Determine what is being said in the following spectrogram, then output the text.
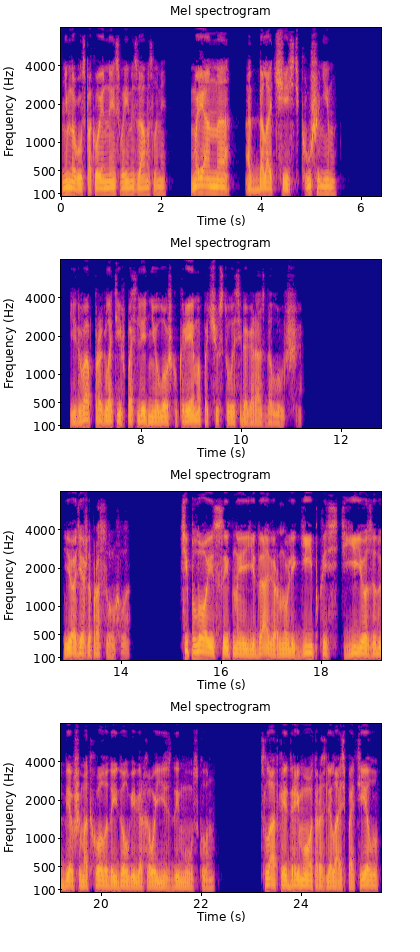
Немного успокоенная своими замыслами, Марианна отдала честь кушаньям, едва проглотив последнюю ложку крема, почувствовала себя гораздо лучше. Ее одежда просохла. Тепло и сытная еда вернули гибкость ее задубевшим от холода и долгой верховой езды мускулам. Сладкая дремота разлилась по телу,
